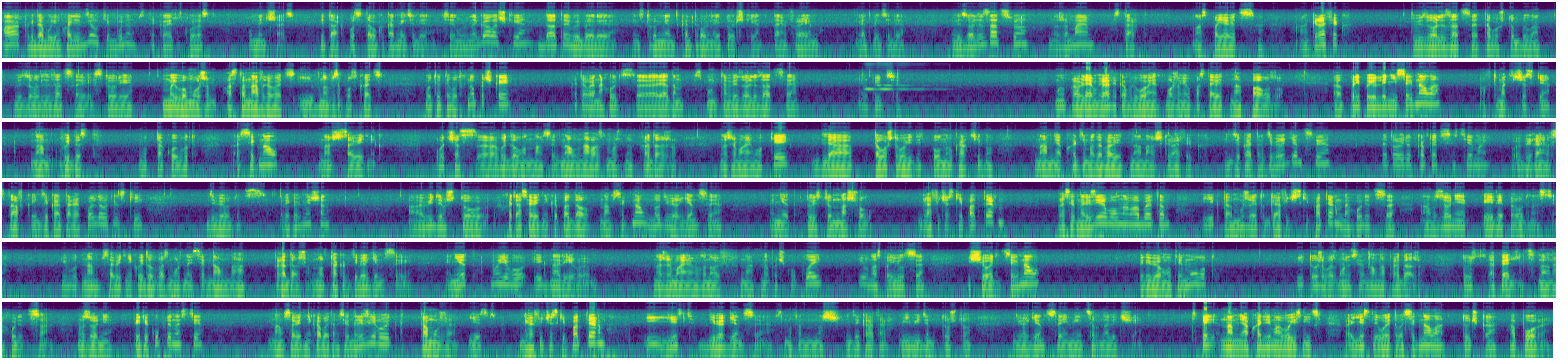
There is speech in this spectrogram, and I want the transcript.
А когда будем входить в сделки, будем эту скорость уменьшать. Итак, после того, как отметили все нужные галочки, даты, выбрали инструмент контрольные точки, таймфрейм, отметили визуализацию, нажимаем старт. У нас появится а, график, это визуализация того, что было, визуализация истории. Мы его можем останавливать и вновь запускать вот этой вот кнопочкой, которая находится рядом с пунктом визуализация. И вот видите, мы управляем графиком, в любой момент можем его поставить на паузу. Э, при появлении сигнала автоматически нам выдаст вот такой вот э, сигнал наш советник. Вот сейчас э, выдал он нам сигнал на возможную продажу. Нажимаем ОК. Для того, чтобы увидеть полную картину, нам необходимо добавить на наш график индикатор дивергенции, который идет в комплекте с системой. Выбираем вставка индикатора пользовательский, Divergence Recognition. А, видим, что хотя советник и подал нам сигнал, но дивергенции нет. То есть он нашел графический паттерн, просигнализировал нам об этом, и к тому же этот графический паттерн находится а, в зоне перепроданности. И вот нам советник выдал возможный сигнал на продажу. Но так как дивергенции нет, мы его игнорируем. Нажимаем вновь на кнопочку Play, и у нас появился еще один сигнал, перевернутый молот, и тоже возможный сигнал на продажу. То есть, опять же, цена находится в зоне перекупленности, нам советник об этом сигнализирует, к тому же есть графический паттерн и есть дивергенция. Смотрим на наш индикатор и видим то, что дивергенция имеется в наличии. Теперь нам необходимо выяснить, есть ли у этого сигнала точка опоры.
